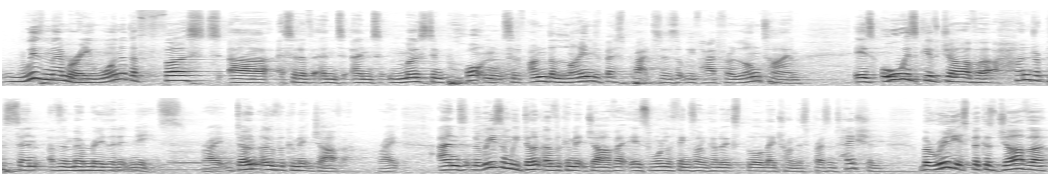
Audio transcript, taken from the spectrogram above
with memory, one of the first uh, sort of and, and most important sort of underlined best practices that we've had for a long time is always give Java 100% of the memory that it needs, right? Don't overcommit Java, right? And the reason we don't overcommit Java is one of the things I'm going to explore later on this presentation, but really, it's because Java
